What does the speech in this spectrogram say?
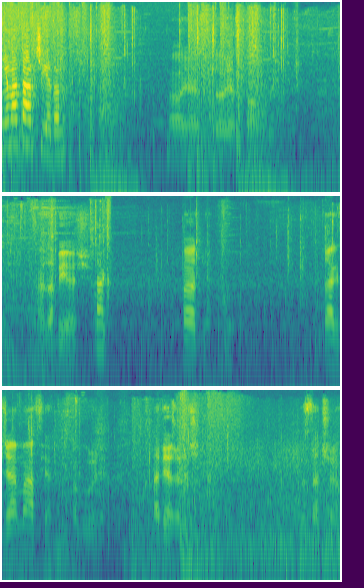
Nie ma tarczy jeden. O jest, to jest pompy. A zabiłeś. Tak. Ładnie. Tak działa mafia ogólnie. Na wieżę leci. Zaznaczyłem.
